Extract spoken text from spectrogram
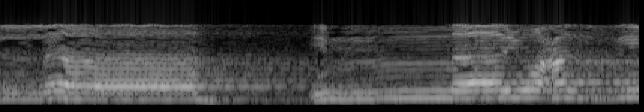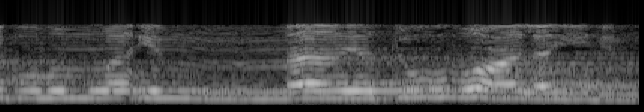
الله إما يعذبهم وإما يتوب عليهم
